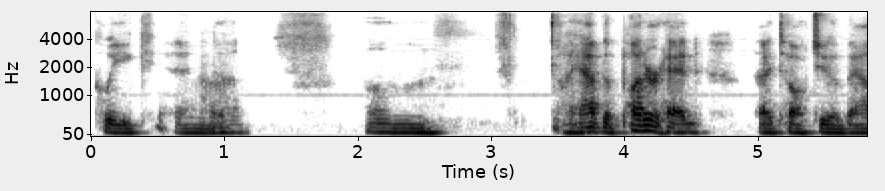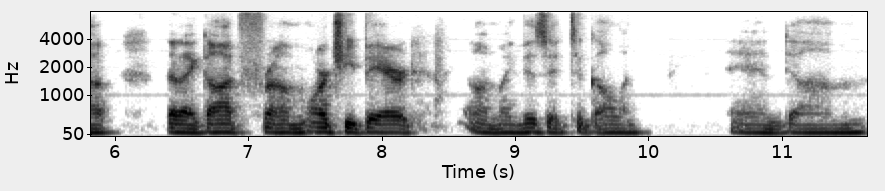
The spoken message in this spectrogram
cleek. And Huh. uh, um, I have the putter head that I talked to you about that I got from Archie Baird on my visit to Gullane. And um,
